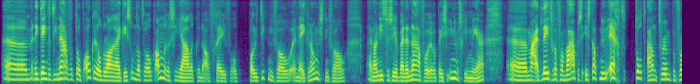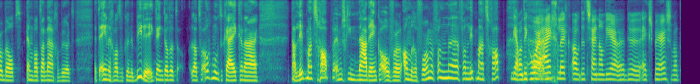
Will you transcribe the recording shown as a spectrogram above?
Ehm, en ik denk dat die NAVO-top ook heel belangrijk is, omdat we ook andere signalen kunnen afgeven op politiek niveau en economisch niveau. En nou niet zozeer bij de NAVO, Europese Unie misschien meer. Eh, maar het leveren van wapens, is dat nu echt tot aan Trump bijvoorbeeld en wat daarna gebeurt, het enige wat we kunnen bieden? Ik denk dat, het, dat we ook moeten kijken naar nou, lidmaatschap en misschien nadenken over andere vormen van, eh, van lidmaatschap. Ja, want ik hoor Ehm. eigenlijk, oh, dat zijn dan weer eh, de experts, wat,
